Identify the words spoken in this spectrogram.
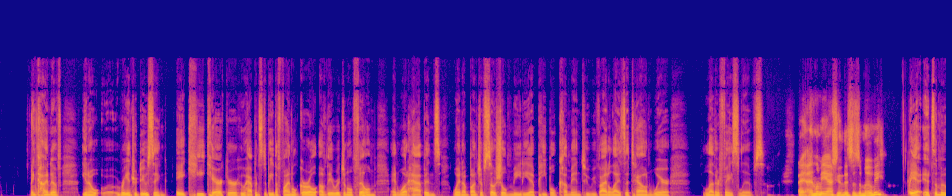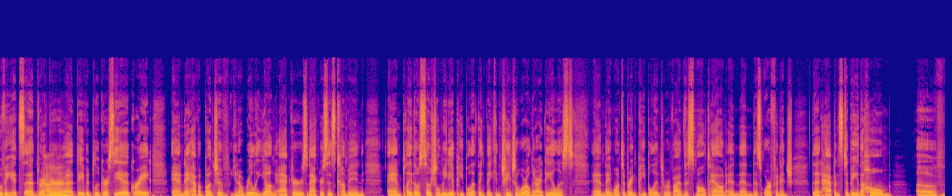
and kind of, you know, reintroducing a key character who happens to be the final girl of the original film and what happens when a bunch of social media people come in to revitalize the town where Leatherface lives. And, and let me ask you, this is a movie? Yeah, it's a movie. It's uh, director Ah. uh, David Blue Garcia, great, and they have a bunch of you know really young actors and actresses come in and play those social media people that think they can change the world. They're idealists, and they want to bring people in to revive this small town and then this orphanage that happens to be the home of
